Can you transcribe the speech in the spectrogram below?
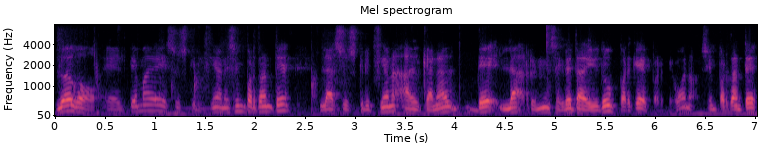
Luego, el tema de suscripción. Es importante la suscripción al canal de la reunión secreta de YouTube. ¿Por qué? Porque, bueno, es importante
